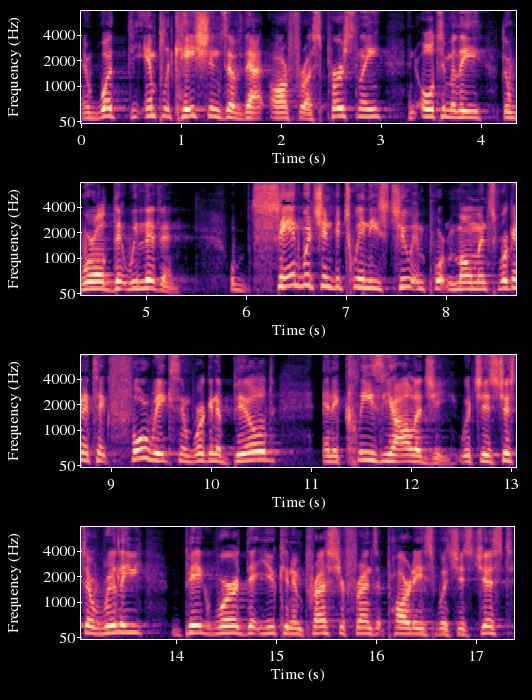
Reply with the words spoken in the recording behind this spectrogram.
and what the implications of that are for us personally and ultimately the world that we live in. Well, sandwich in between these two important moments, we're going to take four weeks and we're going to build an ecclesiology, which is just a really big word that you can impress your friends at parties, which is just,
